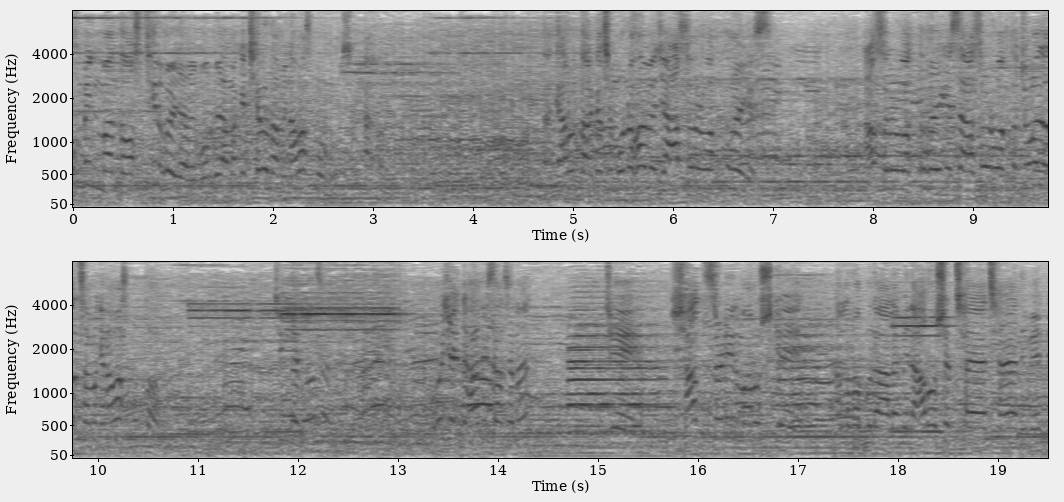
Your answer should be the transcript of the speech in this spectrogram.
মুমিন মান্দা অস্থির হয়ে যাবে, বলবে, আমাকে ছেড়ে দাও, আমি নামাজ পড়ব। কারণ তার কাছে মনে হবে যে আসরের ওয়াক্ত হয়ে গেছে। আসরের ওয়াক্ত হয়ে গেছে, আসরের ওয়াক্ত চলে যাচ্ছে, আমাকে নামাজ পড়তে হবে। চিন্তা করেছেন? ওই যে একটা হাদিস আছে না, যে সাত শ্রেণির মানুষকে আল্লাহ রাব্বুল আলামিন আরশের ছায়া ছায়া দিবেন।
